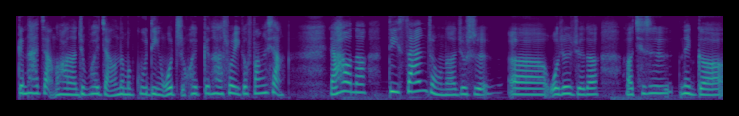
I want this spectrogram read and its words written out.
跟他讲的话呢，就不会讲的那么固定，我只会跟他说一个方向。然后呢，第三种呢，就是呃，我就觉得呃，其实那个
